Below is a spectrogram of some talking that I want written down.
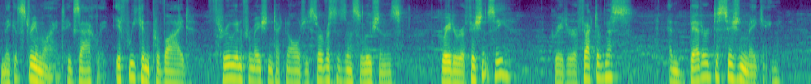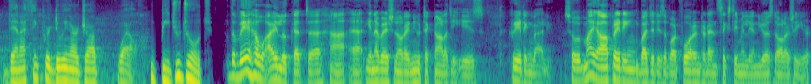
make it streamlined. Exactly. If we can provide through information technology services and solutions greater efficiency, greater effectiveness, and better decision making, then I think we're doing our job well. Biju George. The way how I look at uh, uh, innovation or a new technology is creating value. So my operating budget is about 460 million US dollars a year.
